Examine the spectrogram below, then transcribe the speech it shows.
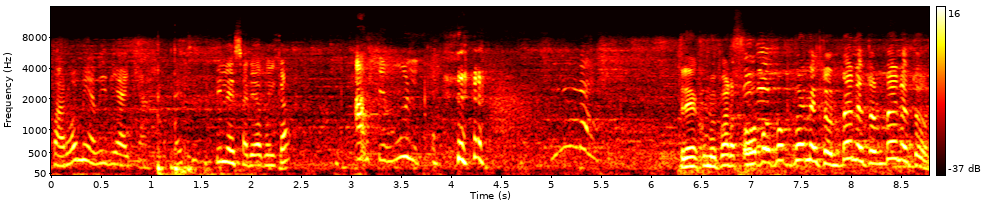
παρόμοια βιντεάκια. Έτσι, τι λες Αριαδολικά; Αρτεμούλη. Τρέχουμε πάρα... Ω, ω, ω, Μπένετον, Μπένετον, Μπένετον.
